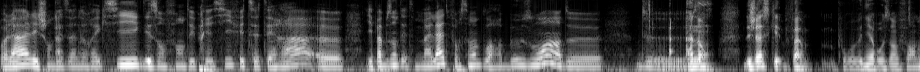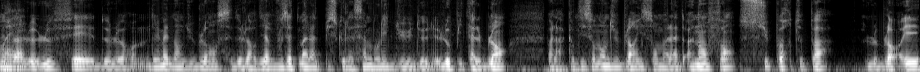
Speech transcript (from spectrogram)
voilà, les chambres des anorexiques, des enfants dépressifs, etc. Euh, Il n'y a pas besoin d'être malade forcément pour avoir besoin de... de... Ah non, déjà, ce qui est- enfin, pour revenir aux enfants, déjà, Ouais. le, le fait de, leur, de les mettre dans du blanc, c'est de leur dire vous êtes malade, puisque la symbolique du, de, de l'hôpital blanc, voilà, quand ils sont dans du blanc, ils sont malades. Un enfant supporte pas le blanc. Et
